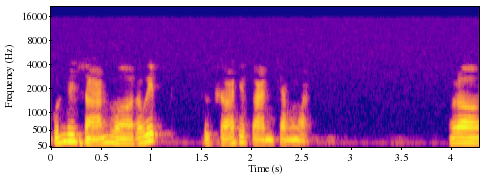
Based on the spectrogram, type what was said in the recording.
ขุนพิสารวรวิทย์ ศึกษาธิการจังหวัดรอง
